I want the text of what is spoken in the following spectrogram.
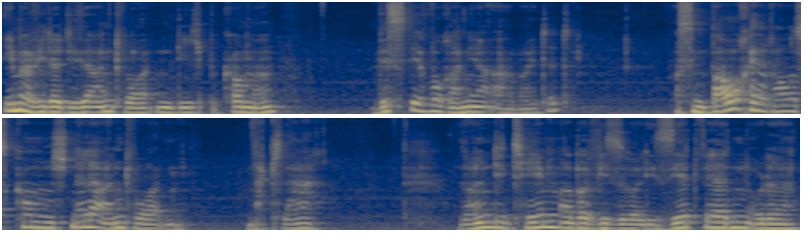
immer wieder diese Antworten, die ich bekomme. Wisst ihr, woran ihr arbeitet? Aus dem Bauch heraus kommen schnelle Antworten. Na klar. Sollen die Themen aber visualisiert werden oder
